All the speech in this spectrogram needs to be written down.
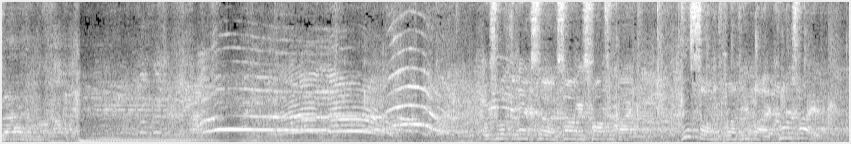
Which is what the next uh, song is sponsored by. This song is brought to you by Coors Light.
